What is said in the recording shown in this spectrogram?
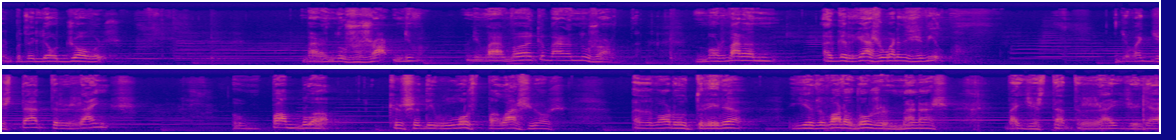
el batalló joves, van endur la n'hi va haver que van dur sort. Mos van agarrar la Guàrdia Civil. Jo vaig estar tres anys a un poble que se diu Los Palacios, a de vora Utrera, i a de vora dos setmanes vaig estar tres anys allà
